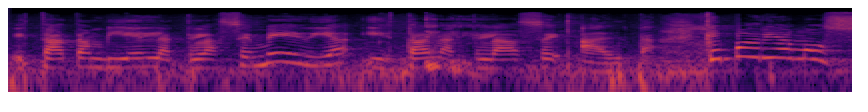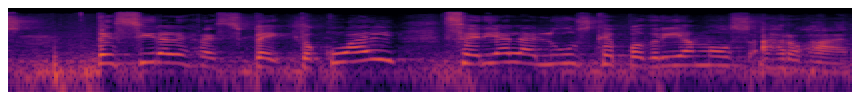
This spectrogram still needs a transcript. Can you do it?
está también la clase media y está la clase alta. ¿Qué podríamos decir al respecto? ¿Cuál sería la luz que podríamos arrojar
